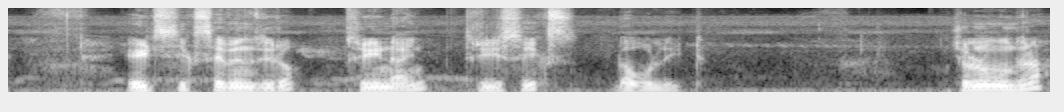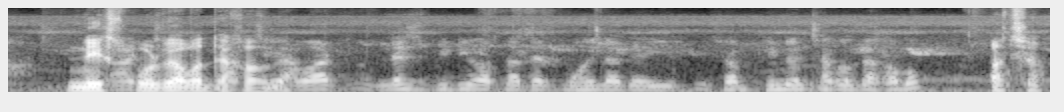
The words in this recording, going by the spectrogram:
eight six seven zero three nine three six double eight চলুন বন্ধুরা নেক্সট পর্বে আবার দেখা হবে। আবার নেক্সট ভিডিও আপনাদের মহিলাদের সব ফিমেল ছাগল দেখাবো। আচ্ছা।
